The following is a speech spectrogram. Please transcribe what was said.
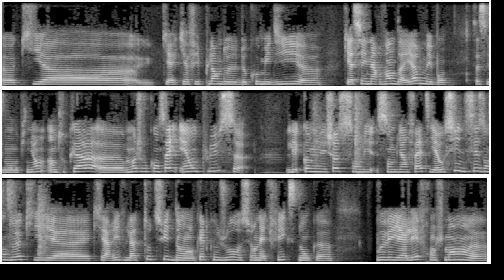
euh, qui, a, qui, a, qui a fait plein de, comédies, qui est assez énervante d'ailleurs, mais bon, ça c'est mon opinion. En tout cas, moi je vous conseille. Et en plus, comme les choses sont, sont, bien faites, il y a aussi une saison 2 qui, euh, qui arrive là tout de suite dans quelques jours sur Netflix. Donc, euh, vous pouvez y aller. Franchement, euh,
